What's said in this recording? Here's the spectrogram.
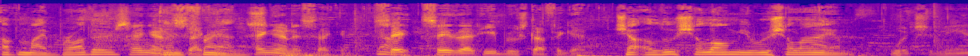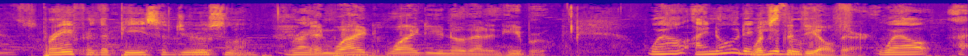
of my brothers Hang on and a second. friends. Hang on a second. Yeah. Say, say that Hebrew stuff again, Sha'alu Shalom Yerushalayim. Which means Pray for the peace of Jerusalem. Right. And why why do you know that in Hebrew? Well, I know it in Hebrew. What's the deal there? Well, uh,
